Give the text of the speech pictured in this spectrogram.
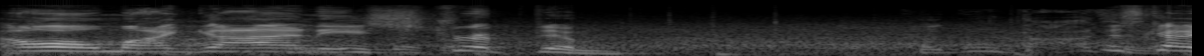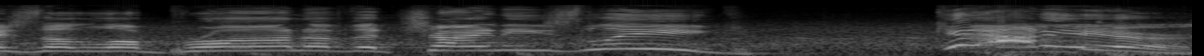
Oh my god, and he stripped him. This guy's the LeBron of the Chinese League. Get out of here!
